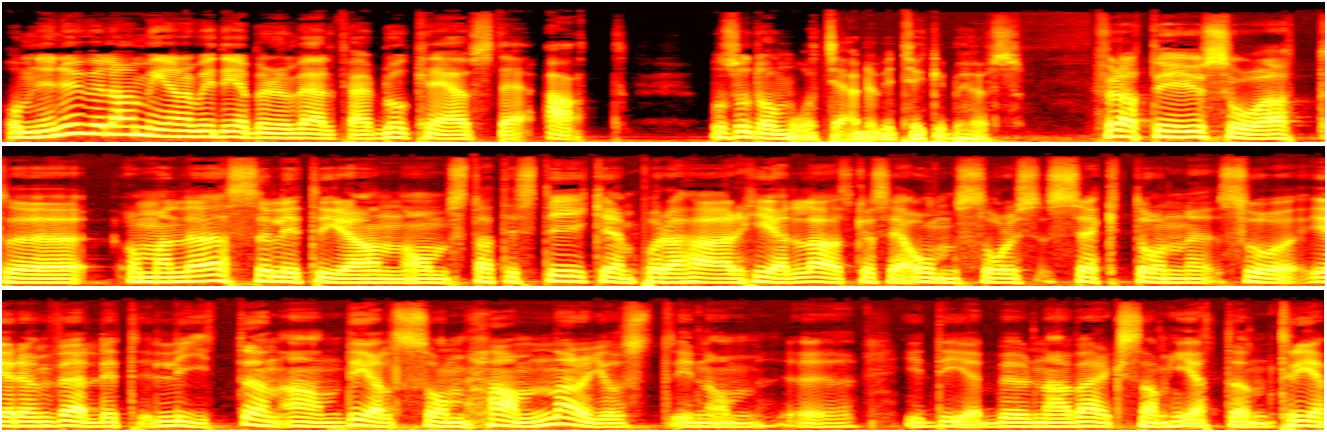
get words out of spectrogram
om ni nu vill ha mer av idéburen välfärd, då krävs det att och så de åtgärder vi tycker behövs. För att det är ju så att eh, om man läser lite grann om statistiken på det här hela ska säga, omsorgssektorn så är det en väldigt liten andel som hamnar just inom eh, idéburna verksamheten, 3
